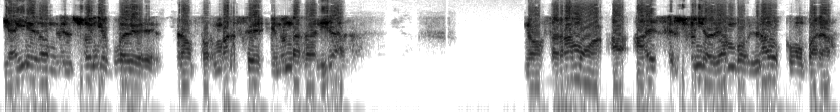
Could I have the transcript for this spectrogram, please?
Y ahí es donde el sueño puede transformarse en una realidad. Nos aferramos a, ese sueño de ambos lados como para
